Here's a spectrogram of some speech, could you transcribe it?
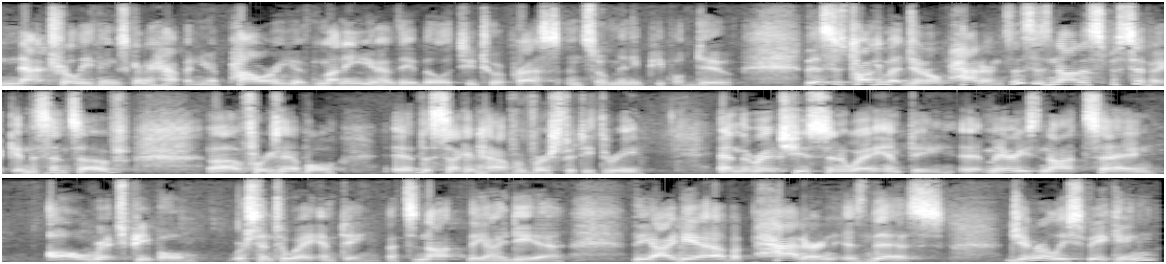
naturally things going to happen. You have power, you have money, you have the ability to oppress, and so many people do. This is talking about general patterns. This is not as specific in the sense of, uh, for example, the second half of verse 53, and the rich he is sent away empty. Uh, Mary's not saying all rich people were sent away empty. That's not the idea. The idea of a pattern is this generally speaking,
